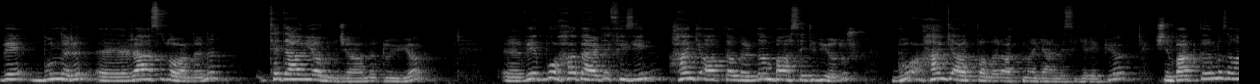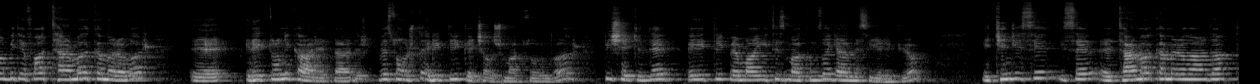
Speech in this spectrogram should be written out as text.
ve bunların e, rahatsız olanlarının tedavi alınacağını duyuyor. E, ve bu haberde fiziğin hangi alt dallarından bahsediliyordur? Bu hangi alt dalları aklına gelmesi gerekiyor? Şimdi baktığımız zaman bir defa termal kameralar e, elektronik aletlerdir ve sonuçta elektrikle çalışmak zorundalar. Bir şekilde elektrik ve manyetizma aklımıza gelmesi gerekiyor. İkincisi ise e, termal kameralarda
